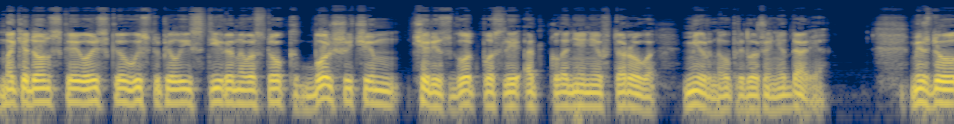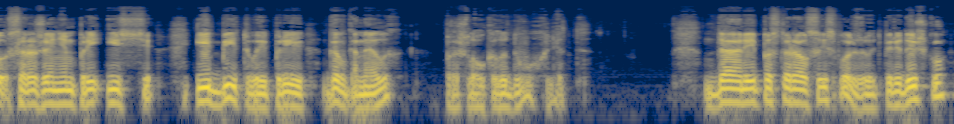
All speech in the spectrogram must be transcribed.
Македонское войско выступило из Тира на восток больше, чем через год после отклонения второго мирного предложения Дария. Между сражением при Иссе и битвой при Гавгамелах прошло около двух лет. Дарий постарался использовать передышку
